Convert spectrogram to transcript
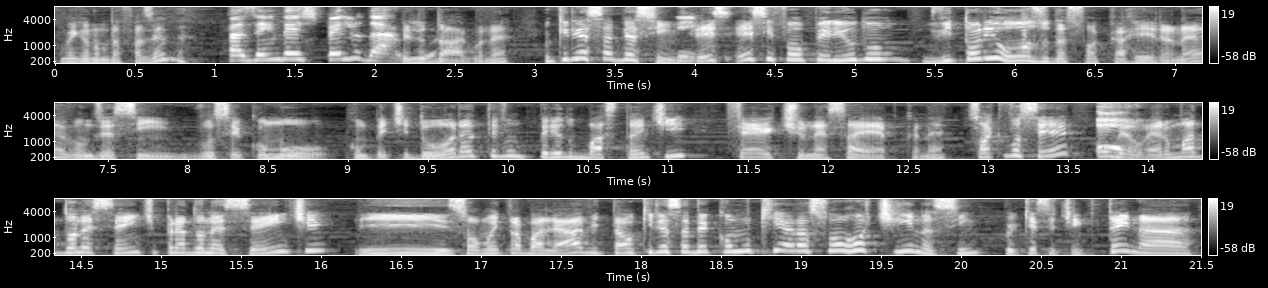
Como é que é o nome da fazenda? Fazenda Espelho d'Água. Espelho d'Água, né? Eu queria saber assim, esse, esse, foi o período vitorioso da sua carreira, né? Vamos dizer assim, você como competidora teve um período bastante fértil nessa época, né? Só que você, é. meu, era uma adolescente, pré-adolescente e sua mãe trabalhava e tal. Eu queria saber como que era a sua rotina, assim, porque você tinha que treinar,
